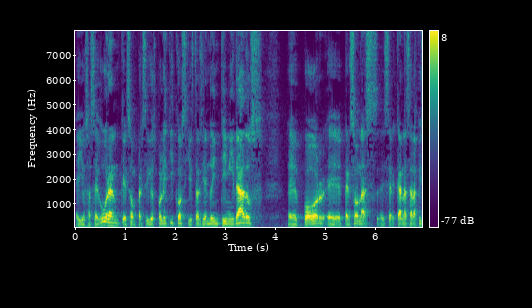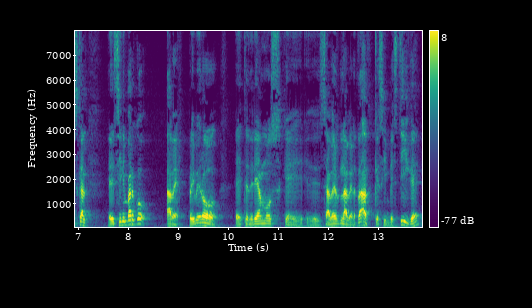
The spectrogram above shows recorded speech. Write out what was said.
Ellos aseguran que son perseguidos políticos y están siendo intimidados eh, por eh, personas eh, cercanas a la fiscal. sin embargo, a ver, primero tendríamos que saber la verdad, que se investigue,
